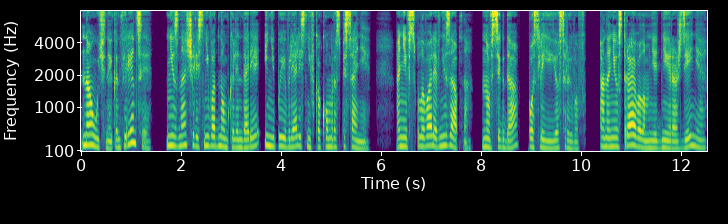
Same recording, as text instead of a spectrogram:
научные конференции не значились ни в одном календаре и не появлялись ни в каком расписании. Они всплывали внезапно, но всегда после ее срывов. Она не устраивала мне дней рождения,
